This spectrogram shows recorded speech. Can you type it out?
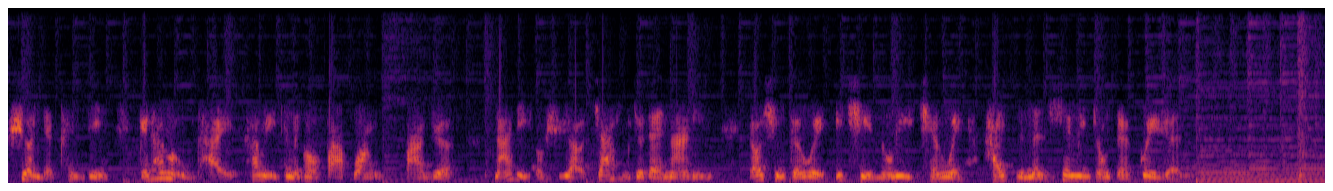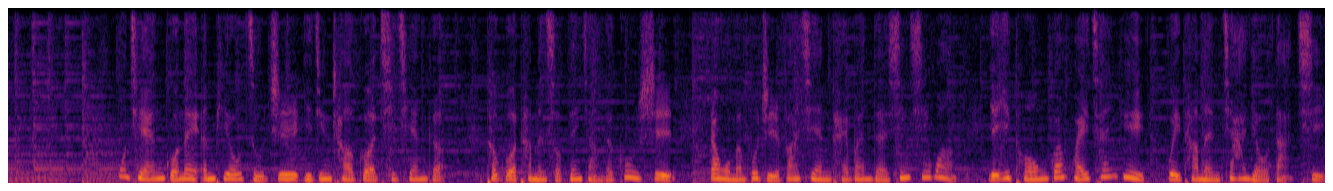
需要你的肯定，给他们舞台，他们一定能够发光发热。哪里有需要，家福就在那里。邀请各位一起努力，成为孩子们生命中的贵人。目前国内 NPO 组织已经超过七千个。透过他们所分享的故事，让我们不止发现台湾的新希望，也一同关怀参与，为他们加油打气。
